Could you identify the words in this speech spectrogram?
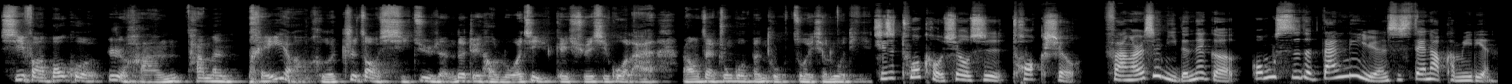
西方包括日韩，他们培养和制造喜剧人的这套逻辑给学习过来，然后在中国本土做一些落地。其实脱口秀是 talk show。反而是你的那个公司的单立人是 stand up comedian，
